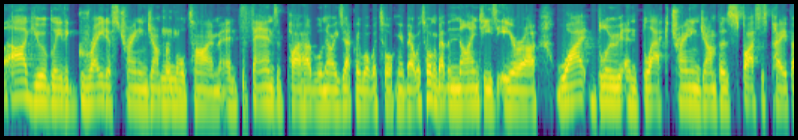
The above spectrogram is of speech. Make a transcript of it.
arguably the greatest training jumper mm. of all time, and fans of Pie Hard will know exactly what we're talking about. We're talking about the 90s era white, blue, and black training jumpers, Spicers paper,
